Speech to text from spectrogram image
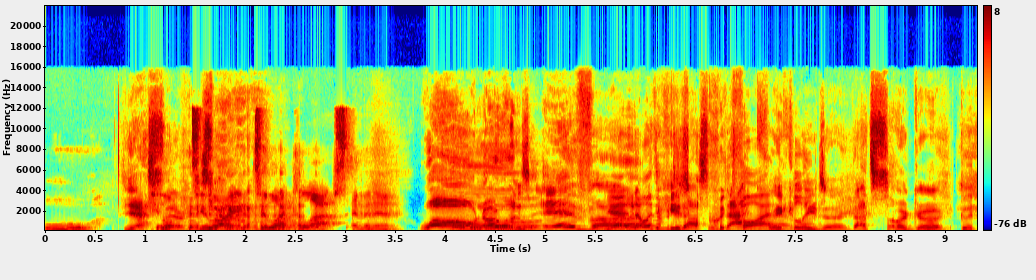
Ooh. Yes, Till, there it is. till, I, till I collapse, Eminem. Whoa, no Oh. one's ever Yeah, no one's ever hit just us quick that fire, quickly, like- dude. That's so good. Good,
